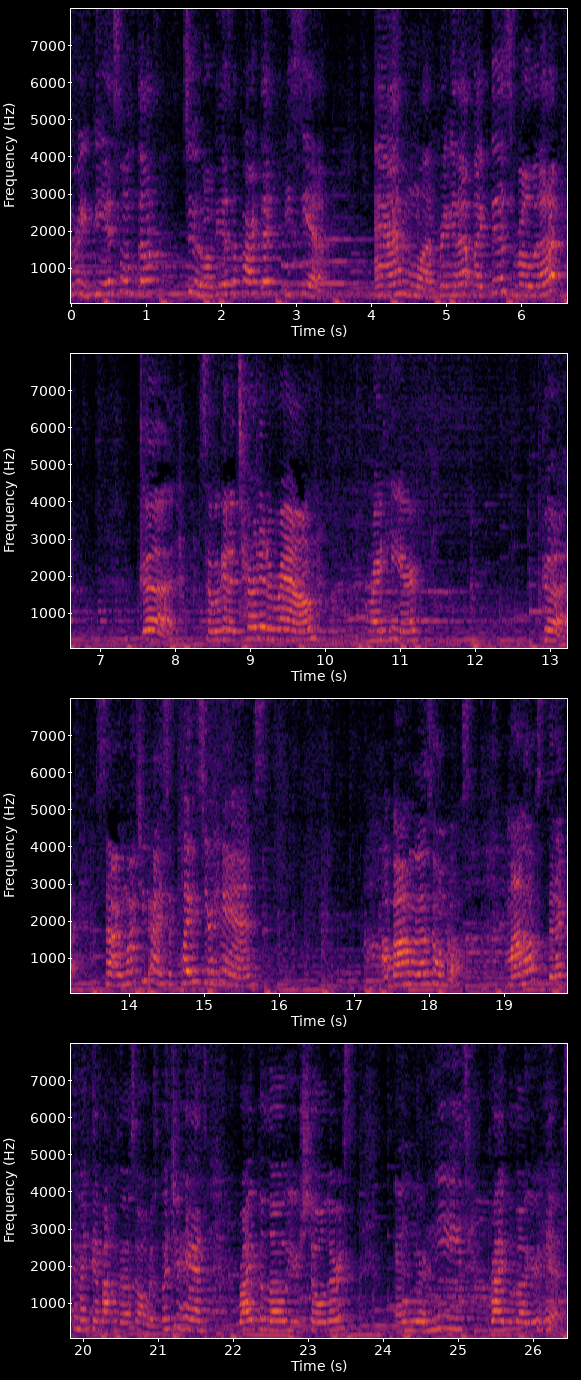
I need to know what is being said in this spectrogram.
three. Pies juntos, two. Rodillas aparte y cierra. And one. Bring it up like this. Roll it up. Good. So we're going to turn it around right here. Good. So I want you guys to place your hands abajo de los hombros. Manos directamente abajo de los hombros. Put your hands right below your shoulders and your knees right below your hips.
